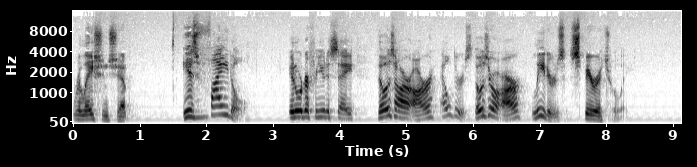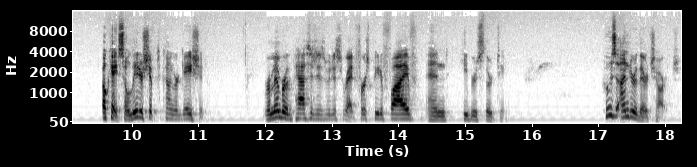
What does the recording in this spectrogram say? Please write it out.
relationship is vital in order for you to say, those are our elders, those are our leaders spiritually. Okay, so leadership to congregation. Remember the passages we just read 1 Peter 5 and Hebrews 13. Who's under their charge?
